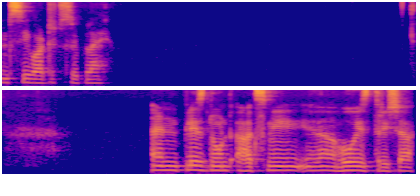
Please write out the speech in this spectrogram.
And see what its reply and please don't ask me uh, who is Trisha.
